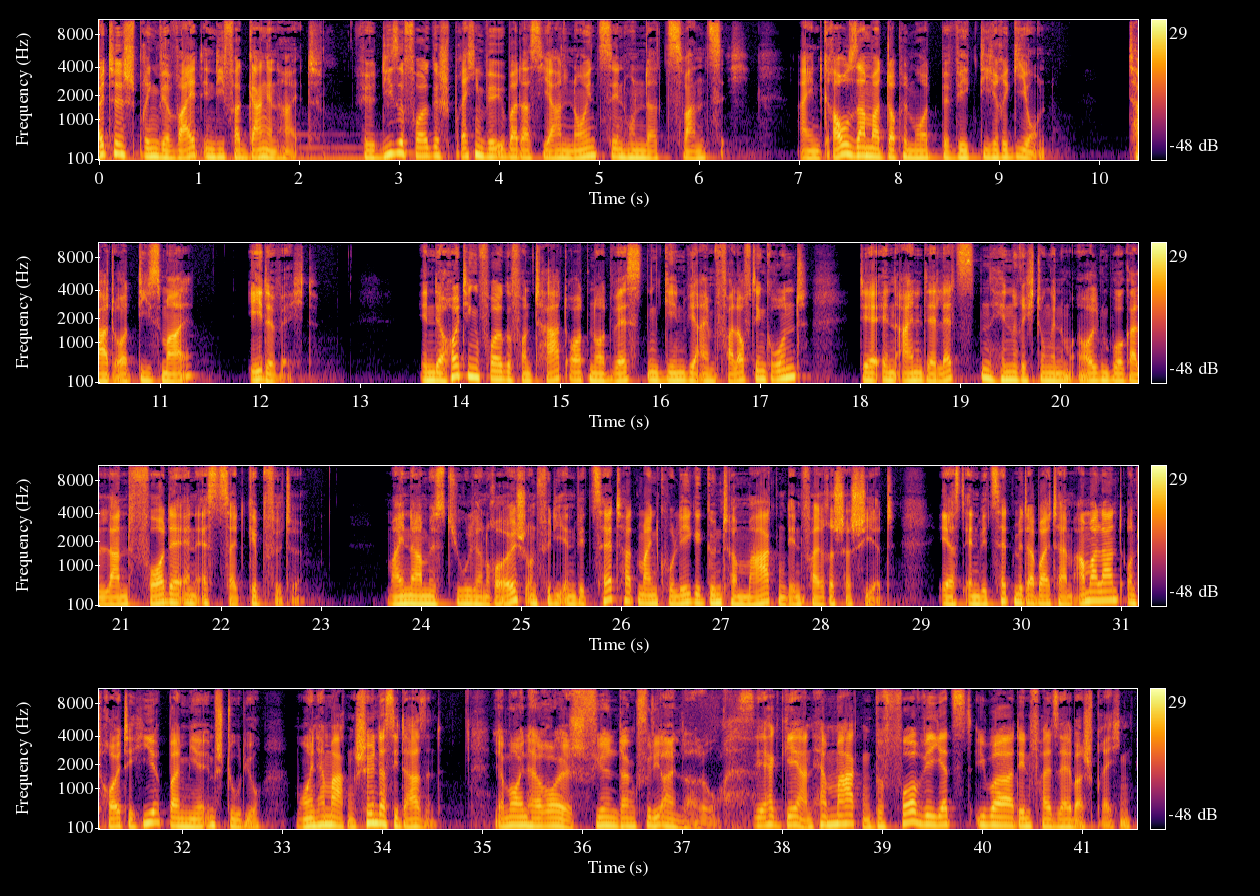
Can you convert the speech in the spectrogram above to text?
Heute springen wir weit in die Vergangenheit. Für diese Folge sprechen wir über das Jahr 1920. Ein grausamer Doppelmord bewegt die Region. Tatort diesmal Edewecht. In der heutigen Folge von Tatort Nordwesten gehen wir einem Fall auf den Grund, der in eine der letzten Hinrichtungen im Oldenburger Land vor der NS-Zeit gipfelte. Mein Name ist Julian Reusch und für die NWZ hat mein Kollege Günther Marken den Fall recherchiert. Er ist NWZ-Mitarbeiter im Ammerland und heute hier bei mir im Studio. Moin, Herr Marken, schön, dass Sie da sind. Ja, moin, Herr Reusch. Vielen Dank für die Einladung. Sehr gern. Herr Marken, bevor wir jetzt über den Fall selber sprechen,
